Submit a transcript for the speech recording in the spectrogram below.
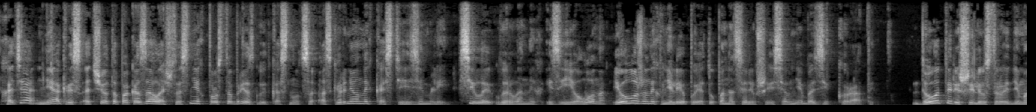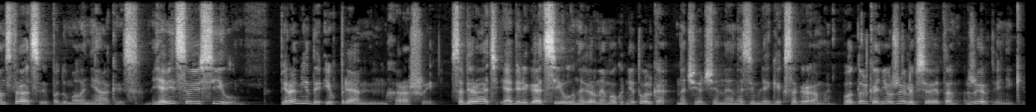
Хотя Неакрис отчета показалось, что снег просто брезгует коснуться оскверненных костей земли, силой вырванных из ее лона и уложенных в нелепые, тупо нацелившиеся в небо зиккураты. «Доты решили устроить демонстрацию», — подумала Неакрис, — «явить свою силу, Пирамиды и впрямь хороши. Собирать и оберегать силу, наверное, могут не только начерченные на земле гексограммы. Вот только неужели все это жертвенники,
